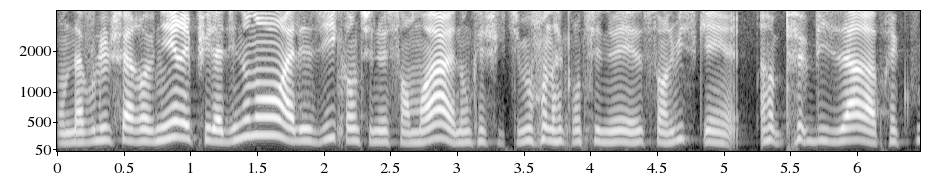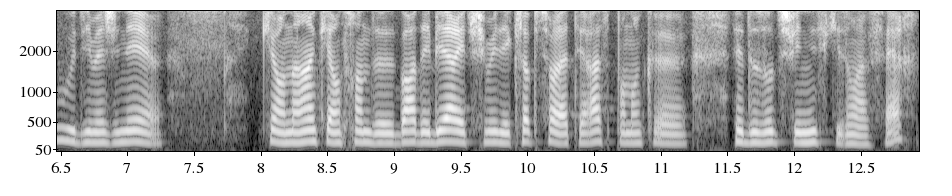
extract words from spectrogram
On a voulu le faire revenir et puis il a dit non, non, allez-y, continuez sans moi. Et donc effectivement, on a continué sans lui, ce qui est un peu bizarre après coup d'imaginer qu'il y en a un qui est en train de boire des bières et de fumer des clopes sur la terrasse pendant que les deux autres finissent ce qu'ils ont à faire.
